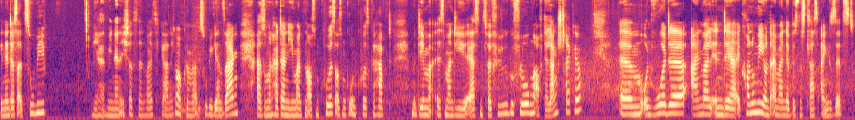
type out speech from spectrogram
ihr nennt das Azubi. Ja, wie nenne ich das denn? Weiß ich gar nicht. Oh, können wir Azubi gern sagen. Also man hat dann jemanden aus dem Kurs, aus dem Grundkurs gehabt, mit dem ist man die ersten zwei Flüge geflogen auf der Langstrecke ähm, und wurde einmal in der Economy und einmal in der Business Class eingesetzt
